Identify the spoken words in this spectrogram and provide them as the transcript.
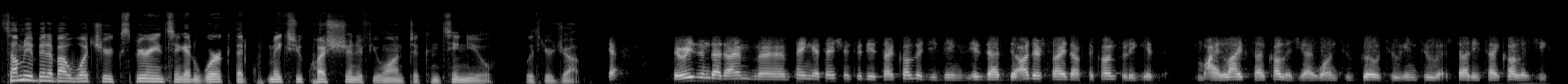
tell me a bit about what you're experiencing at work that makes you question if you want to continue with your job. The reason that I'm uh, paying attention to these psychology things is that the other side of the conflict is I like psychology. I want to go to into study psychology.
